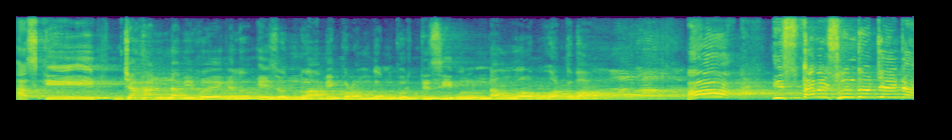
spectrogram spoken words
আজকে জাহান্নামী হয়ে গেল এই জন্য আমি ক্রন্দন করতেছি বলুন না আল্লাহু হ্যাঁ, ইসলামের সৌন্দর্য এটা।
